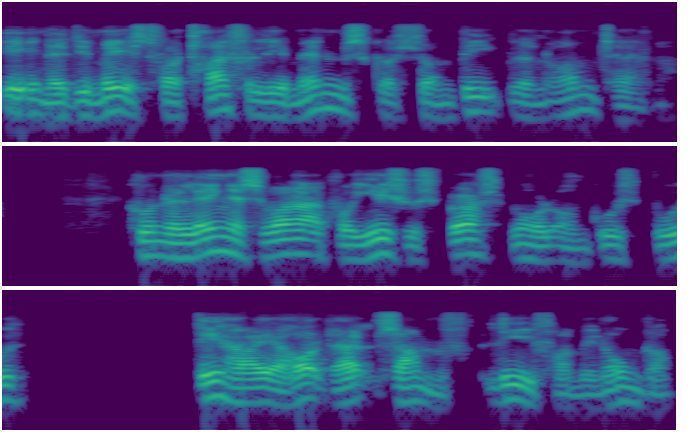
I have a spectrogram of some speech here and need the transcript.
En af de mest fortræffelige mennesker, som Bibelen omtaler, kunne længe svare på Jesus spørgsmål om Guds bud. Det har jeg holdt alt sammen lige fra min ungdom.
